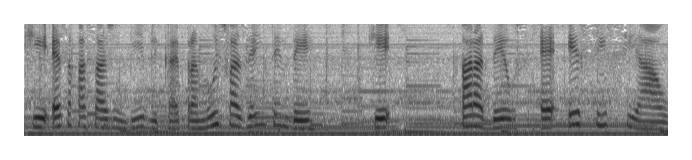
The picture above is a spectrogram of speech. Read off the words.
que essa passagem bíblica é para nos fazer entender que para Deus é essencial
